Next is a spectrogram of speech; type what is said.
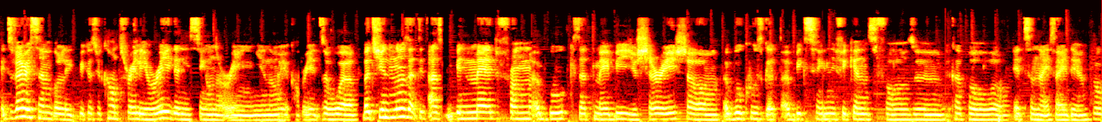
It's very symbolic because you can't really read anything on a ring, you know, you can't read the word. But you know that it has been made from a book that maybe you cherish or a book who's got a big significance for the couple. It's a nice idea. So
